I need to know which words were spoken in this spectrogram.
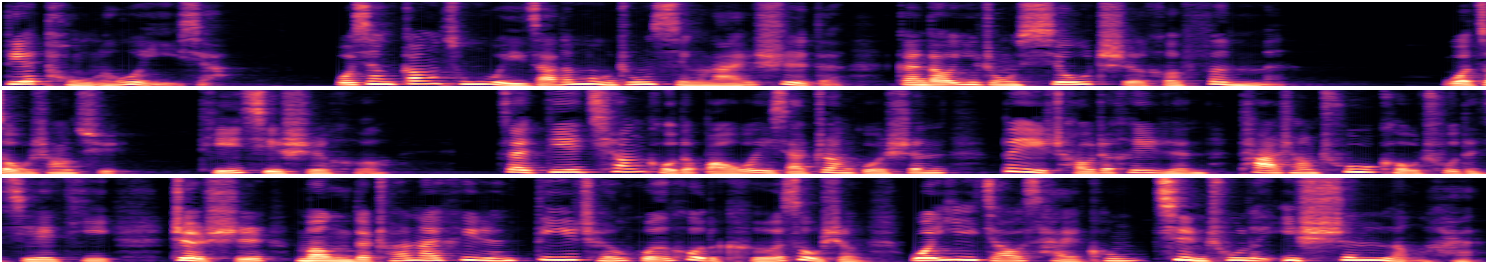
爹捅了我一下，我像刚从伟杂的梦中醒来似的，感到一种羞耻和愤懑。我走上去，提起食盒。在爹枪口的保卫下，转过身，背朝着黑人，踏上出口处的阶梯。这时，猛地传来黑人低沉浑厚的咳嗽声，我一脚踩空，沁出了一身冷汗。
